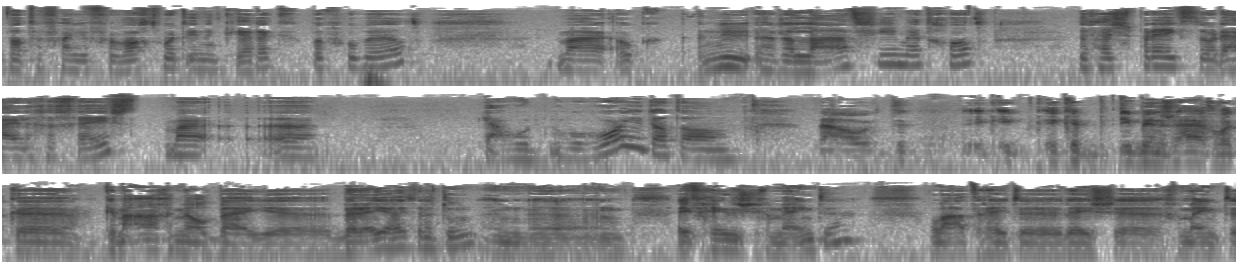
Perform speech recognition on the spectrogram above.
wat er van je verwacht wordt in een kerk bijvoorbeeld. Maar ook nu een relatie met God. Dus hij spreekt door de Heilige Geest. Maar ja, hoe, hoe hoor je dat dan? Nou, ik, ik, ik, heb, ik ben dus eigenlijk, uh, ik heb me aangemeld bij uh, Berea heette het toen, een, evangelische gemeente. Later heette deze gemeente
